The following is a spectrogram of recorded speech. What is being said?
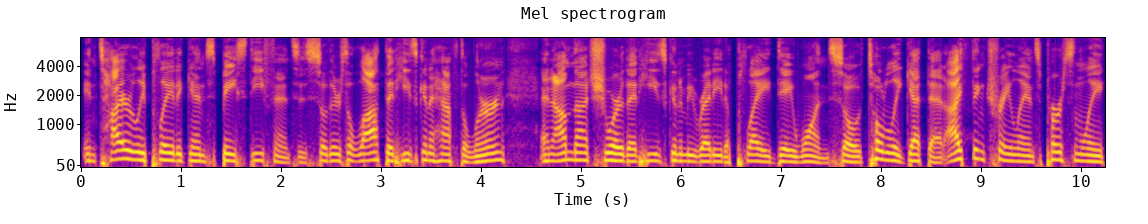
entirely played against base defenses. So there's a lot that he's going to have to learn. And I'm not sure that he's going to be ready to play day one. So totally get that. I think Trey Lance personally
